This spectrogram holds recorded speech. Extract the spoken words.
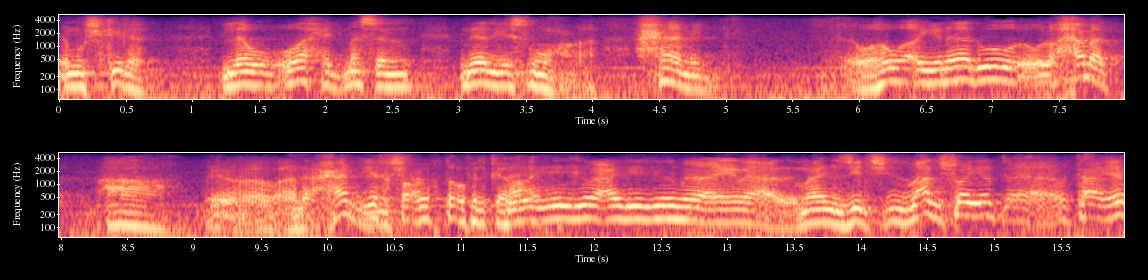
مشكلة. لو واحد مثلا نادي اسمه حامد وهو ينادوا يقولوا حمد. آه. أنا حامد مش يخطئ يخطئ في يجي ما- ينزلش. بعد شوية بتاع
